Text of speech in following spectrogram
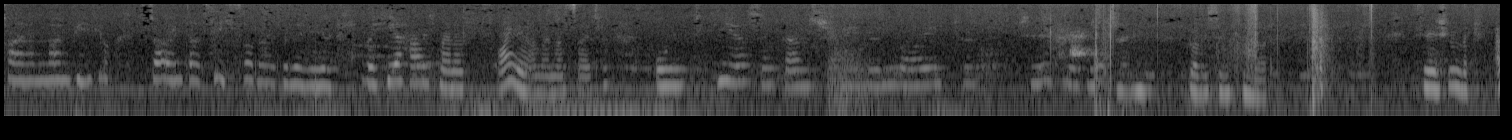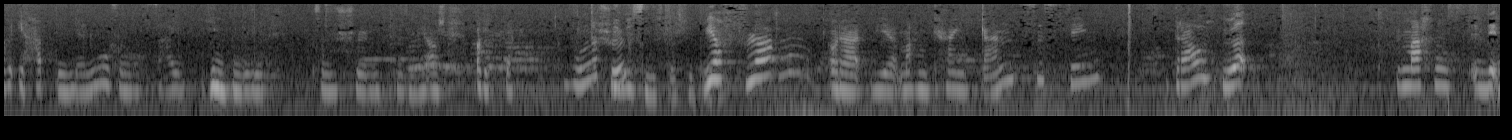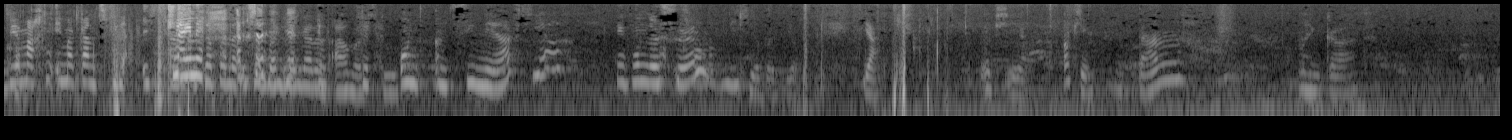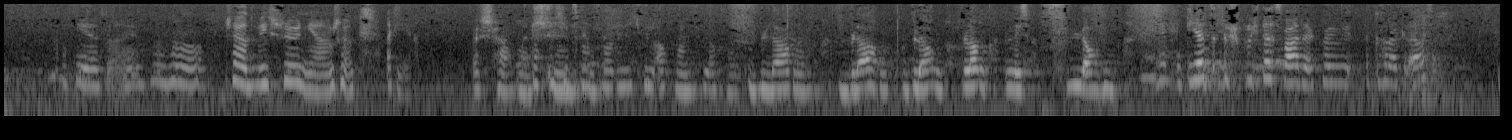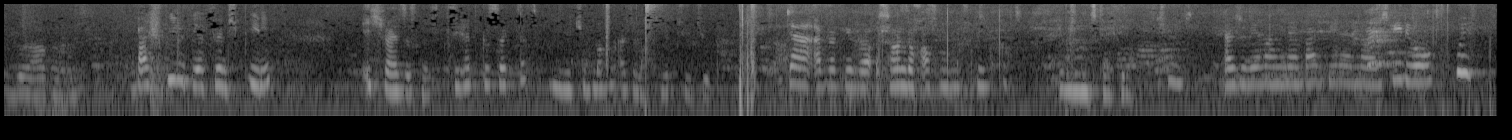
zu einem neuen Video. Sorry, dass ich so leise rede, aber hier habe ich meine Freundin an meiner Seite und hier sind ganz viele Leute. Ich glaube, wir sind 100. Sehr schön, aber ihr habt den ja nur von der Seite hinten gesehen. So eine schöne hier aus. Okay, ja, wunderschön. Wir wissen nicht, was wir tun. Wir vloggen oder wir machen kein ganzes Ding draußen. Ja. Wir machen, wir machen immer ganz viele Ich kleine. Ich habe einen, ich hab einen längeren Arm als du. und, und sie nervt hier. Wie wunderschön. noch nie hier bei dir. Ja. Okay, ja. Okay, dann. Mein Gott. Hier ist ein. Schaut, wie schön, ja, schön. Okay, ja. Schaut mal Darf ich schön. jetzt mal vloggen? Ich will auch mal, ich will auch mal. Vloggen, vloggen, vloggen, vloggen, nicht vloggen. Jetzt spricht das Wort korrekt aus. Vloggen. Was spielen wir für ein Spiel? Ich weiß es nicht. Sie hat gesagt, jetzt will YouTube machen, also machen wir YouTube. Ja, aber wir schauen doch auch noch ein Spiel. Wir sehen uns gleich wieder. Tschüss. Also wir machen dann bald wieder ein neues Video. Hui.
